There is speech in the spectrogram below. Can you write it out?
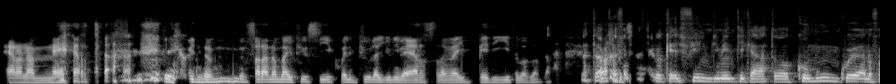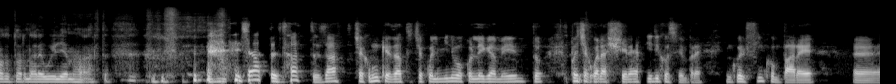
era una merda e quindi non, non, faranno mai più sequel, più la Universal l'aveva impedito, bla bla bla. Ma tra l'altro è fantastico che il film dimenticato comunque hanno fatto tornare William Hart. esatto, esatto, esatto, cioè comunque esatto, c'è quel minimo collegamento, poi c'è quella scena, io dico sempre, in quel film compare eh,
